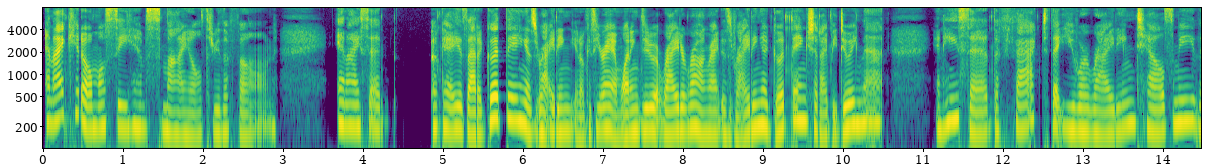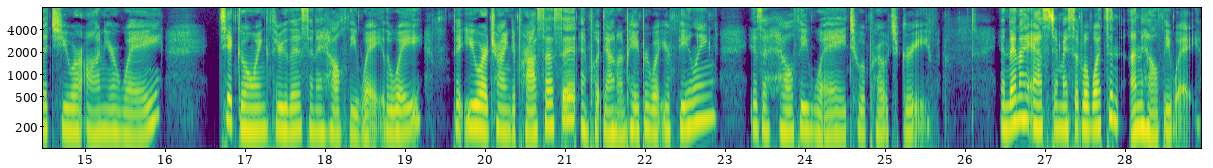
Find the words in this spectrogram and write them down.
And I could almost see him smile through the phone. And I said, okay, is that a good thing? Is writing, you know, because here I am wanting to do it right or wrong, right? Is writing a good thing? Should I be doing that? And he said, the fact that you are writing tells me that you are on your way to going through this in a healthy way. The way that you are trying to process it and put down on paper what you're feeling is a healthy way to approach grief. And then I asked him, I said, Well, what's an unhealthy way?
